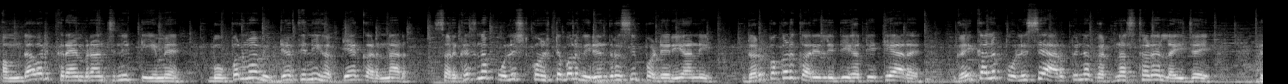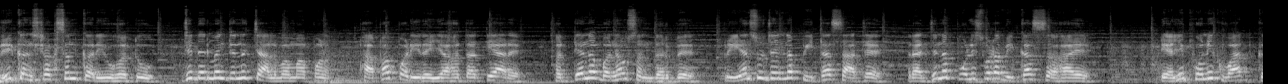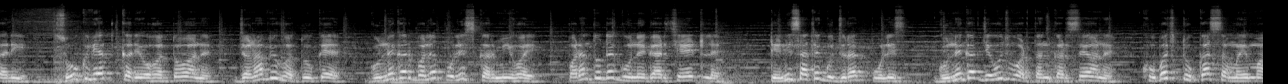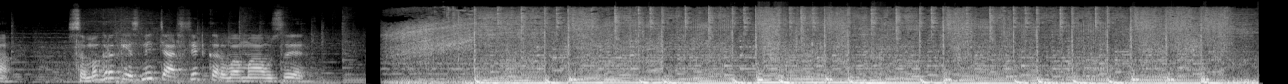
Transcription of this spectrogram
અમદાવાદ ક્રાઇમ બ્રાન્ચની ટીમે બોપલમાં વિદ્યાર્થીની હત્યા કરનાર સરખેજના પોલીસ કોન્સ્ટેબલ વિરેન્દ્રસિંહ પઢેરિયાની ધરપકડ કરી લીધી હતી ત્યારે ગઈકાલે પોલીસે આરોપીને ઘટના સ્થળે લઈ જઈ રિકન્સ્ટ્રક્શન કર્યું હતું, જે દરમિયાન તેને ચાલવામાં પણ ફાફા પડી રહ્યા હતા ત્યારે હત્યાના બનાવ સંદર્ભે પ્રિયાંશુ જૈનના પિતા સાથે રાજ્યના પોલીસ વડા વિકાસ સહાયે ટેલિફોનિક વાત કરી, શોક વ્યક્ત કર્યો હતો અને જણાવ્યું હતું કે, ગુનેગાર ભલે પોલીસ કર્મી હોય, પરંતુ તે ગુનેગાર છે એટલે તેની સાથે ગુજરાત પોલીસ ગુનેગાર જેવું જ વર્તન કરશે અને ખૂબ જ ટૂંકા સમયમાં સમગ્ર કેસની ચાર્જશીટ કરવામાં આવશે.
